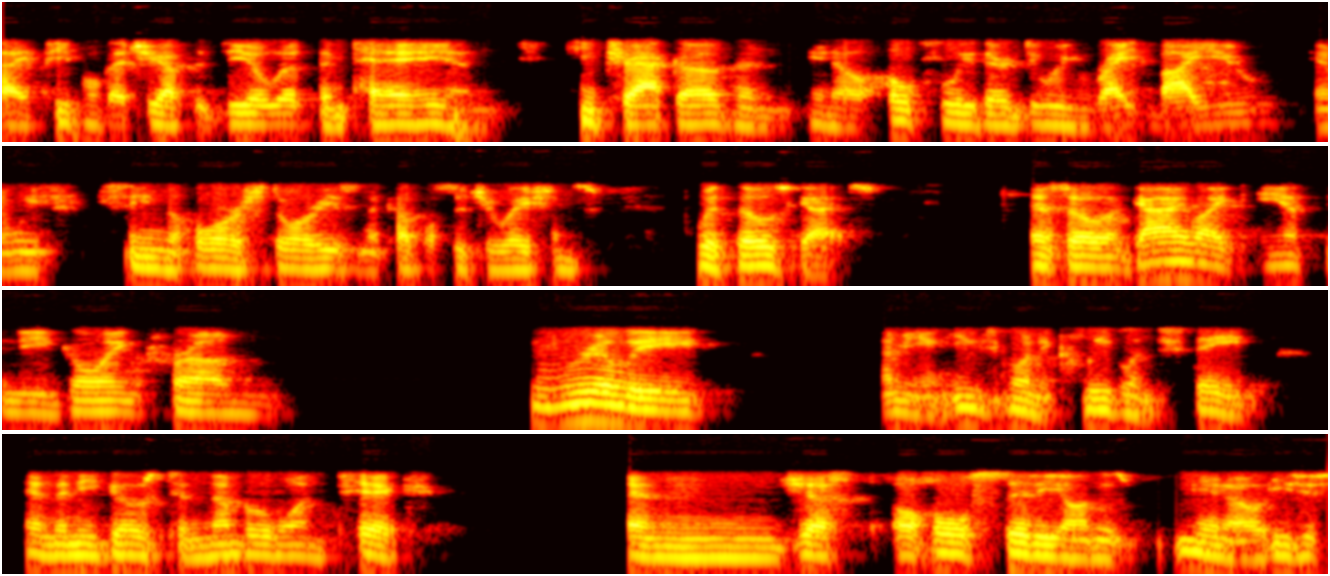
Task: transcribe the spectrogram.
type people that you have to deal with and pay and keep track of and you know hopefully they're doing right by you. And we've seen the horror stories in a couple situations with those guys. And so a guy like anthony going from really i mean he's going to cleveland state and then he goes to number one pick and just a whole city on his you know he's just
